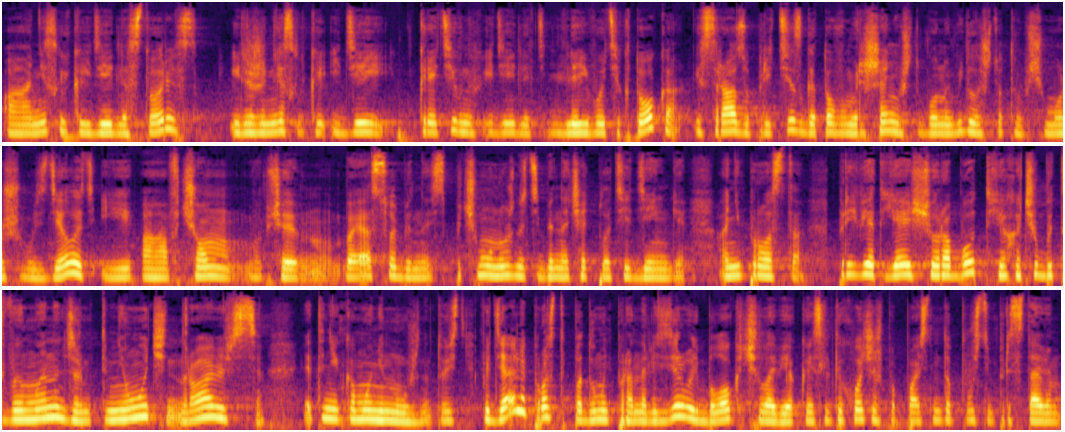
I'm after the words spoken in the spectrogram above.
а, несколько идей для сторис, или же несколько идей, креативных идей для, для его ТикТока, и сразу прийти с готовым решением, чтобы он увидел, что ты вообще можешь ему сделать, и а, в чем вообще ну, твоя особенность, почему нужно тебе начать платить деньги, а не просто «Привет, я ищу работу, я хочу быть твоим менеджером, ты мне очень нравишься», это никому не нужно. То есть в идеале просто подумать, проанализировать блог человека. Если ты хочешь попасть, ну, допустим, представим,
